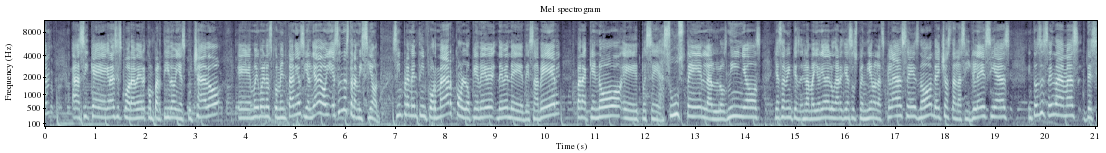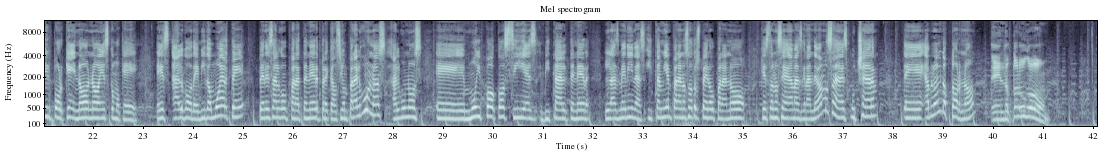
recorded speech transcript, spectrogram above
Así que gracias por haber compartido y escuchado. eh, muy buenos comentarios. Y el día de hoy, esa es nuestra misión. Simplemente informar con lo que debe- deben de, de saber para que no eh, pues se asusten los niños. Ya saben que en la mayoría de lugares ya suspendieron las clases, ¿no? De hecho, hasta las iglesias. Entonces es nada más decir por qué. No, no es como que es algo de vida o muerte. Pero es algo para tener precaución. Para algunos, algunos eh, muy pocos, sí es vital tener las medidas. Y también para nosotros, pero para no que esto no se haga más grande. Vamos a escuchar. eh, habló el doctor, ¿no? El doctor Hugo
